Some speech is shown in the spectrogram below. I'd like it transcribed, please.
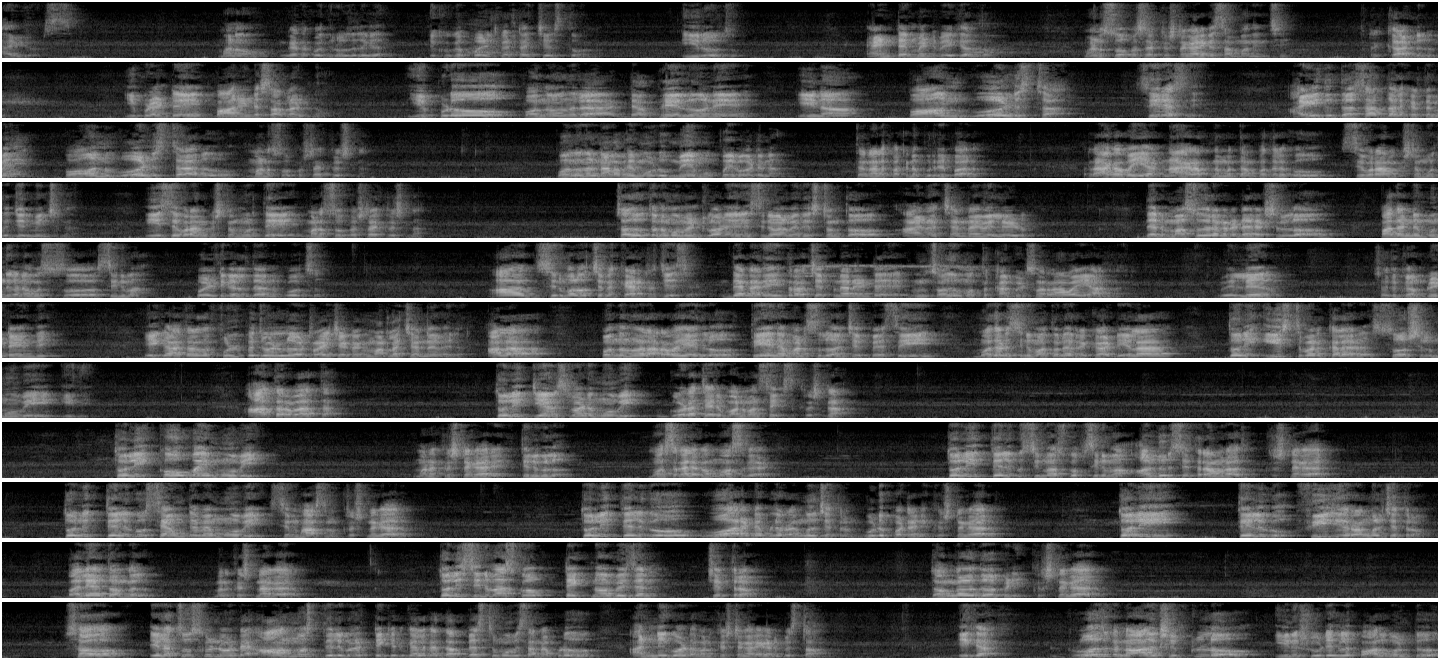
High viewers మనం గత కొద్ది రోజులుగా ఎక్కువగా పొలిటికల్ టచ్ చేస్తూ ఉన్నాం. ఈరోజు ఎంటర్టైన్మెంట్ వైపు వెళ్దాం. మన సూపర్ స్టార్ కృష్ణ గారికి సంబంధించి రికార్డులు. ఇప్పుడంటే పాన్ ఇండియా స్టార్లు అంటున్నాం. ఎప్పుడో పంతొమ్మిది వందల డెబ్భైలోనే ఈయన పాన్ వరల్డ్ స్టార్. సీరియస్లీ ఐదు దశాబ్దాల క్రితమే పాన్ వరల్డ్ స్టార్ మన సూపర్ స్టార్ కృష్ణ. పంతొమ్మిది వందల నలభై మూడు మే ముప్పై ఒకటిన తెనాలి పక్కన బుర్రిపాలెం. రాఘవయ్య నాగరత్నమ్మ దంపతులకు శివరామకృష్ణమూర్తి జన్మించినారు. ఈ శివరామకృష్ణమూర్తి మన సూపర్ స్టార్ కృష్ణ. చదువుతున్న మూమెంట్లోనే సినిమా మీద ఇష్టంతో ఆయన చెన్నై వెళ్ళాడు. దెన్ మసూద్ రంగ డైరెక్షన్లో పదండి ముందుగానే ఒక సినిమా పొలిటికల్ అనుకోవచ్చు. ఆ సినిమాలో చిన్న క్యారెక్టర్ చేశాడు. దెన్ అది తర్వాత చెప్పినారంటే నువ్వు చదువు మొత్తం కంప్లీట్ రావయ్యా అన్నారు. వెళ్ళారు. చదువు కంప్లీట్ అయింది. ఇక ఆ తర్వాత ఫుల్ పెజ్ ట్రై చేయడానికి మరలా చెన్నై వెళ్ళారు. అలా పంతొమ్మిది వందల అరవై ఐదులో తేనె మనసులు అని చెప్పేసి మొదటి సినిమాతోనే రికార్డ్. ఇలా తొలి east one colour social movie ఇది. ఆ తర్వాత తొలి James Bond movie Goodachari one one six Krishna. తొలి కౌబై మూవీ మన కృష్ణ గారి తెలుగులో మోసగాలి ఒక మోసగాడు. తొలి తెలుగు సినిమాస్కోప్ సినిమా అల్లూరి సీతారామరాజు కృష్ణ గారు. తొలి తెలుగు సెవెంటీ ఎంఎం మూవీ సింహాసనం కృష్ణ గారు. తొలి తెలుగు ఓఆర్డబ్ల్యూ రంగుల చిత్రం గూడుపట్టని కృష్ణ గారు. తొలి తెలుగు ఫీజీ రంగుల చిత్రం భలే దొంగలు మన కృష్ణ గారు. తొలి సినిమాస్కోప్ టెక్నో విజన్ చిత్రం దొంగల దోపిడి కృష్ణ గారు. సో ఇలా చూసుకుంటూ ఉంటే ఆల్మోస్ట్ తెలుగులో టెక్నికల్గా ద బెస్ట్ మూవీస్ అన్నప్పుడు అన్నీ కూడా మన కృష్ణ గారే కనిపిస్తాం ఇక రోజుకు నాలుగు షిఫ్ట్లలో ఈయన షూటింగ్లో పాల్గొంటూ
